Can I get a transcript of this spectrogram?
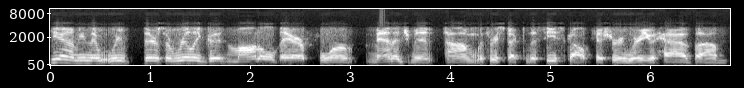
Yeah, I mean, there's a really good model there for management um, with respect to the sea scallop fishery, where you have um,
